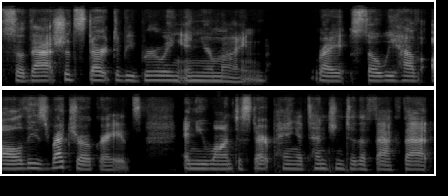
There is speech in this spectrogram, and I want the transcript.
So that should start to be brewing in your mind, right? So we have all these retrogrades, and you want to start paying attention to the fact that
